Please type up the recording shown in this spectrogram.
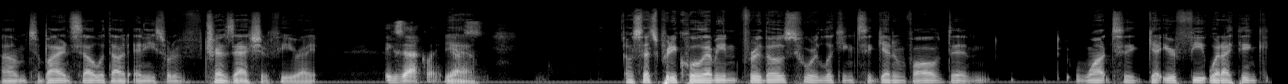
um, to buy and sell without any sort of transaction fee, right? Exactly. Yeah. Yes. Oh, so that's pretty cool. I mean, for those who are looking to get involved and want to get your feet wet, I think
